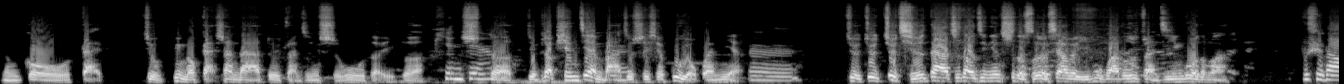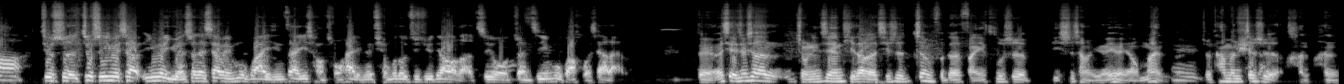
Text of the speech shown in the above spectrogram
能够改，就并没有改善大家对转基因食物的一个偏见的，也不叫偏见吧，嗯就是一些固有观念。嗯，就就就其实大家知道今天吃的所有夏威夷木瓜都是转基因过的吗？不知道，就是就是因为夏因为原生的夏威木瓜已经在一场虫害里面全部都聚居掉了，只有转基因木瓜活下来了。对，而且就像九零之前提到的，其实政府的反应速度是比市场远远要慢的，嗯，就他们就是很很，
